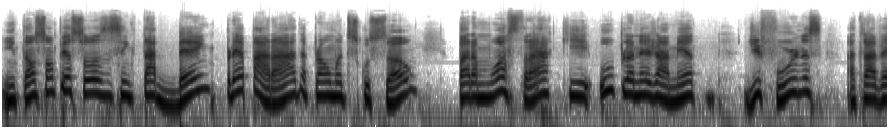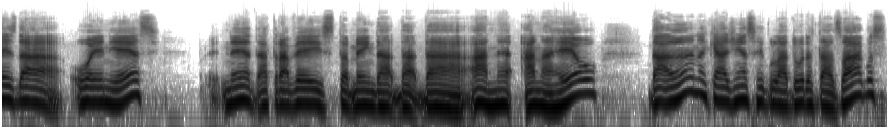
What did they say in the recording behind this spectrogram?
Então são pessoas assim que tá bem preparada para uma discussão para mostrar que o planejamento de Furnas através da ONS né, através também da, da, da Anael, da ANA, que é a Agência Reguladora das Águas,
